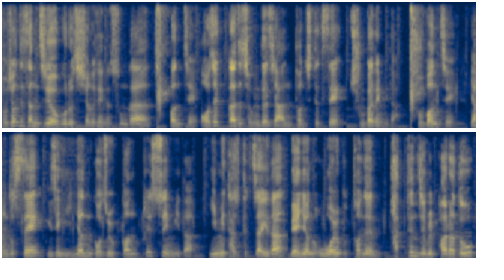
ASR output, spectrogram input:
조정 대상 지역으로 지정이 되는 순간 첫 번째 어제까지 적용되지 않던 취득세 중과됩니다. 두 번째 양도세 이제 2년 거주권 필수입니다. 이미 다주택자이다 내년 5월부터는 같은 집을 팔아도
